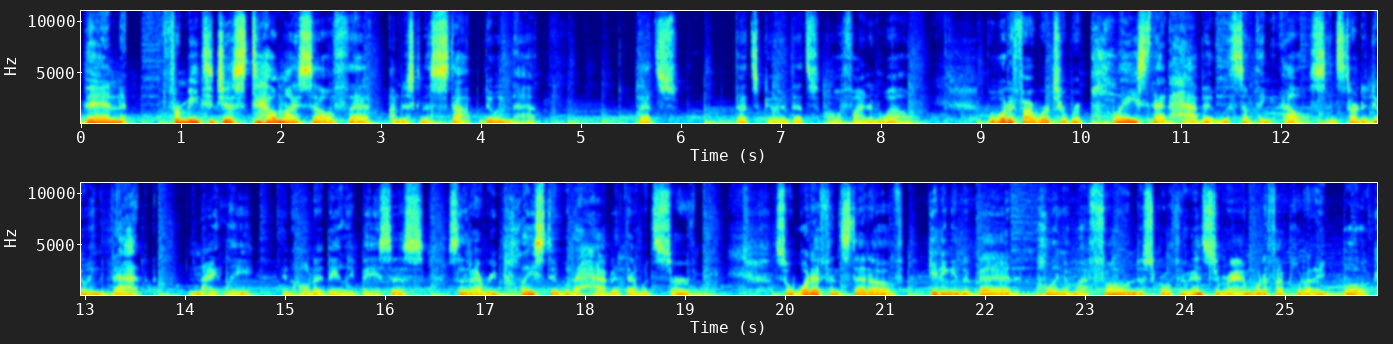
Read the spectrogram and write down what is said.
then for me to just tell myself that I'm just going to stop doing that, that's that's good. That's all fine and well. But what if I were to replace that habit with something else and started doing that nightly and on a daily basis so that I replaced it with a habit that would serve me? So, what if instead of getting into bed, pulling up my phone to scroll through Instagram, what if I pulled out a book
